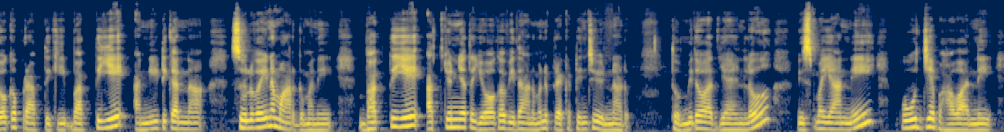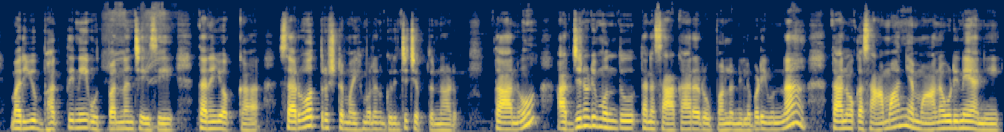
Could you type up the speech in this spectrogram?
యోగ ప్రాప్తికి భక్తియే అన్నిటికన్నా సులువైన మార్గమని భక్తియే అత్యున్నత యోగ విధానమని ప్రకటించి ఉన్నాడు. తొమ్మిదో అధ్యాయంలో విస్మయాన్ని పూజ్య భావాన్ని మరియు భక్తిని ఉత్పన్నం చేసి తన యొక్క సర్వోత్కృష్ట మహిమలను గురించి చెప్తున్నాడు. తాను అర్జునుడి ముందు తన సాకార రూపంలో నిలబడి ఉన్నా తాను ఒక సామాన్య మానవుడినే అని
